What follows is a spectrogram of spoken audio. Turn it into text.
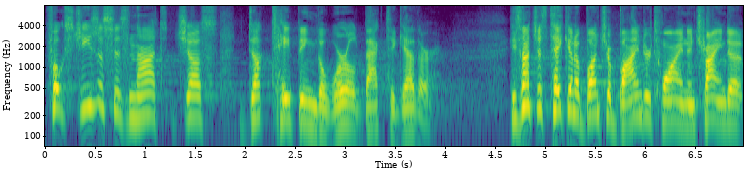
Folks, Jesus is not just duct taping the world back together. He's not just taking a bunch of binder twine and trying to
